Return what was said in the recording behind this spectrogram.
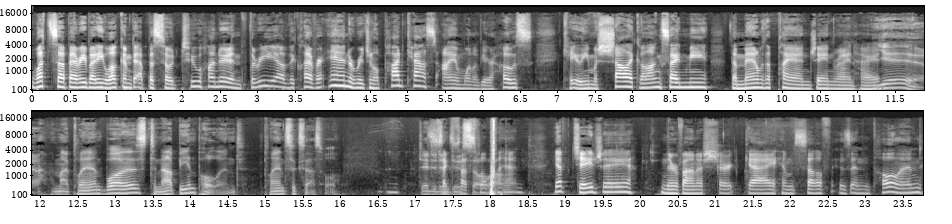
What's up, everybody? Welcome to episode 203 of the Clever and Original Podcast. I am one of your hosts, Kaylee Mashalik. Alongside me, the man with a plan, Jane Reinhardt. Yeah, my plan was to not be in Poland. Plan successful. JJ didn't do so Successful well. plan. Yep, JJ, Nirvana shirt guy himself, is in Poland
